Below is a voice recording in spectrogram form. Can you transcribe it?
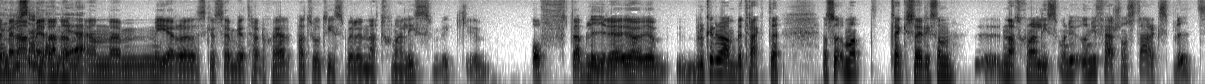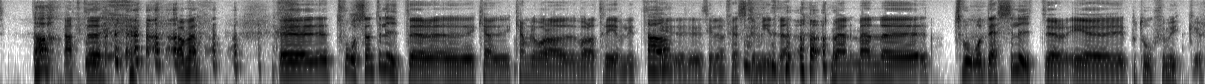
är medan medan det. en, en eh, mer, ska jag säga, mer traditionell patriotism eller nationalism eh, ofta blir det, jag, jag brukar ibland betrakta, alltså om man tänker sig liksom eh, nationalism ungef- ungefär som starksprit. Ja. Att, eh, ja men, eh, två centiliter eh, kan, kan väl vara, vara trevligt Ja. till, till en festlig middag. Men, men eh, två deciliter är på tok för mycket.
